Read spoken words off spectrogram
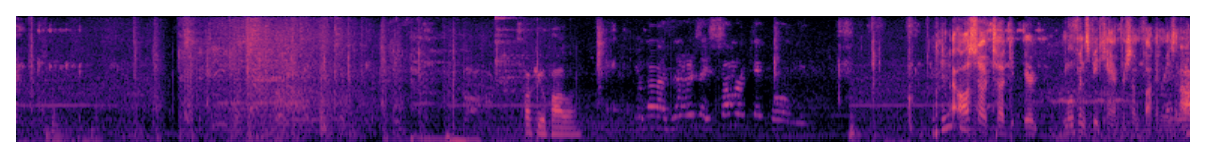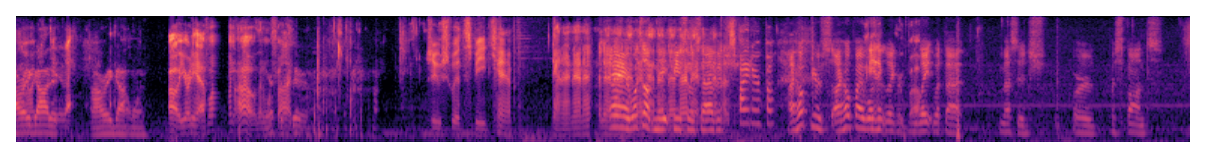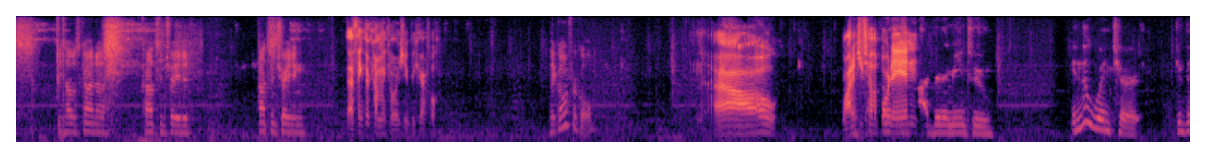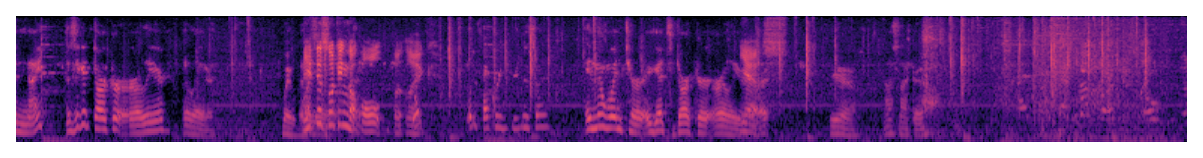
Fuck you, Apollo. You guys, there is a summer kickball league. I also took your movement speed camp for some fucking reason. I don't know, already got did it. up. I already got one. Oh, you already have one? Oh, then we're Yes, fine. Zeus with speed camp. Hey, what's up, Nate Be So Savage? Spider I hope you're s- I hope I wasn't like late with that message or response. Because I was kind of concentrated. Concentrating. I think they're coming towards you. Be careful. They're going for gold. Oh. Why did you teleport in? I didn't mean to. In the winter, do the night does it get darker earlier or later? Wait, what? Nathan's looking to ult, but like What the fuck were you just say? In the winter, it gets darker earlier. Right? yes. Yeah. That's not good.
